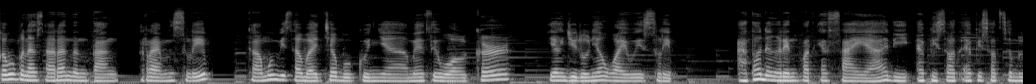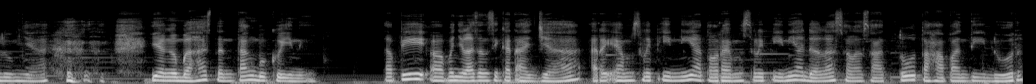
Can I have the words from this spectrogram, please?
kamu penasaran tentang REM sleep, kamu bisa baca bukunya Matthew Walker yang judulnya Why We Sleep atau dengerin podcast saya di episode-episode sebelumnya yang ngebahas tentang buku ini. Tapi uh, penjelasan singkat aja, REM sleep ini atau REM sleep ini adalah salah satu tahapan tidur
